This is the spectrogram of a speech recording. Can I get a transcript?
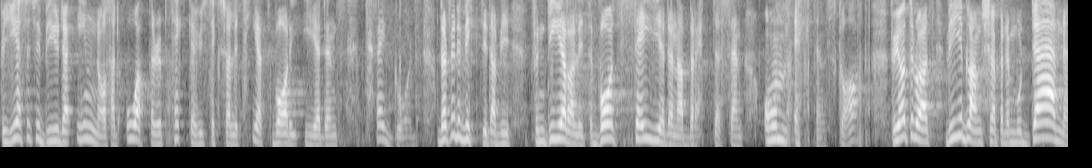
För Jesus vill bjuda in oss att återupptäcka hur sexualitet var i Edens trädgård. Därför är det viktigt att vi funderar lite. Vad säger denna berättelsen om äktenskap? För jag tror att vi ibland köper en modern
